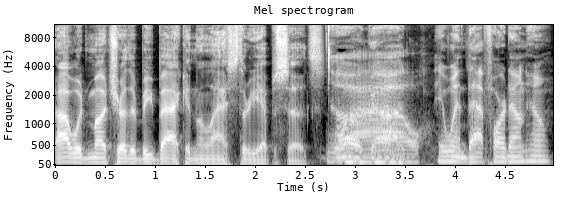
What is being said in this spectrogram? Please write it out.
I would much rather be back in the last three episodes. Oh God, it went that far downhill.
